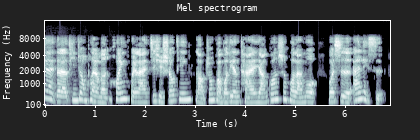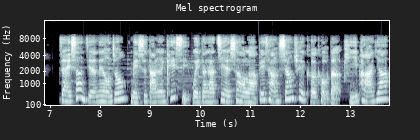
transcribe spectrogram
亲爱的听众朋友们，欢迎回来继续收听老中广播电台阳光生活栏目，我是爱丽丝。在上节的内容中，美食达人 Casey 为大家介绍了非常香脆可口的琵琶鸭。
